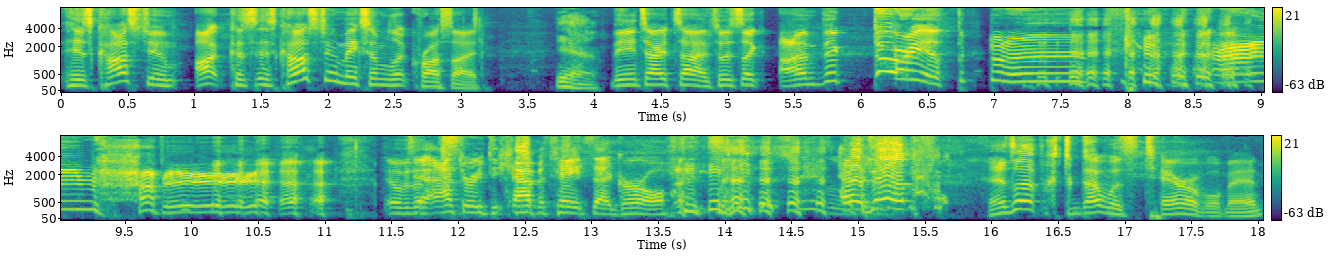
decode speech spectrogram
his costume, uh, because his costume makes him look cross eyed Yeah. the entire time. So it's like, I'm victorious. I'm happy. It was Yeah, after he decapitates that girl. Heads up. Heads up. that was terrible, man.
